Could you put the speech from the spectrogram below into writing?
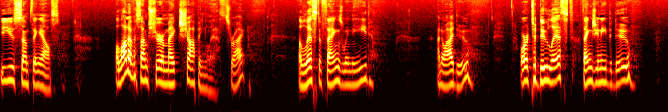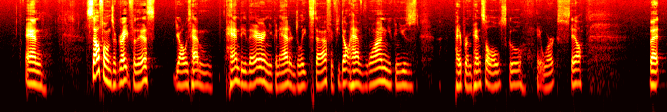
you use something else? A lot of us, I'm sure, make shopping lists, right? A list of things we need. I know I do. Or a to do list, things you need to do. And cell phones are great for this. You always have them handy there, and you can add or delete stuff. If you don't have one, you can use paper and pencil, old school. It works still. But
